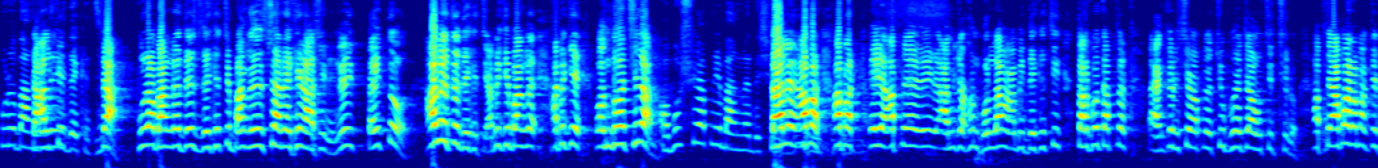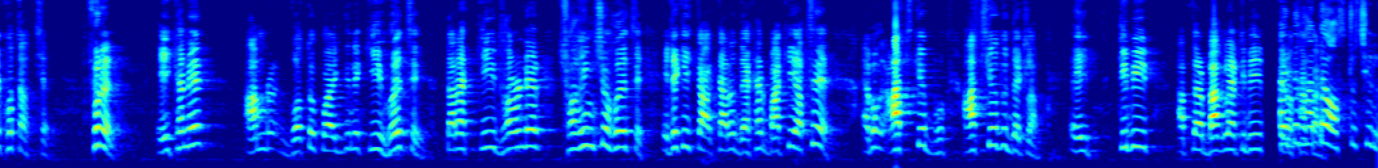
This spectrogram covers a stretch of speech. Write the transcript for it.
পুরো বাংলাদেশ দেখেছে। না পুরো বাংলাদেশ দেখেছে বাংলাদেশ আর এখানে আসেনি। তাই তো? আমিও তো দেখেছি। আমি কি বাংলা আমি কি অন্ধ ছিলাম? অবশ্যই আপনি বাংলাদেশ তাহলে আবার আবার এই আপনি আমি যখন বললাম আমি দেখেছি তারপর তো আপনার অ্যাঙ্কার হিসেবে আপনার চুপ হয়ে যাওয়া উচিত ছিল। আপনি আবার আমাকে খোঁচাচ্ছেন। শুনেন এইখানে আমরা গত কয়েকদিনে কি হয়েছে তারা কি ধরনের সহিংস হয়েছে এটা কি কারও দেখার বাকি আছে? এবং আজকে আজকেও তো দেখলাম এই টিভি আপনার বাংলা টিভি হাতে অস্ত্র ছিল।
